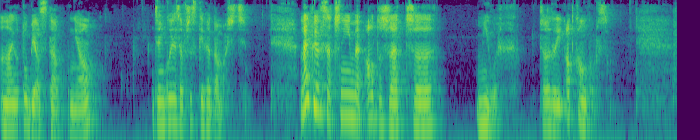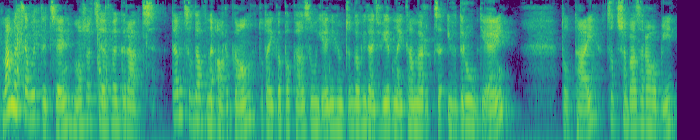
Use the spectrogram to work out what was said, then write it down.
na YouTubie ostatnio. Dziękuję za wszystkie wiadomości. Najpierw zacznijmy od rzeczy miłych, czyli od konkursu. Mamy cały tydzień, możecie wygrać ten cudowny organ. Tutaj go pokazuję, nie wiem czy go widać w jednej kamerce i w drugiej. Tutaj, co trzeba zrobić?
